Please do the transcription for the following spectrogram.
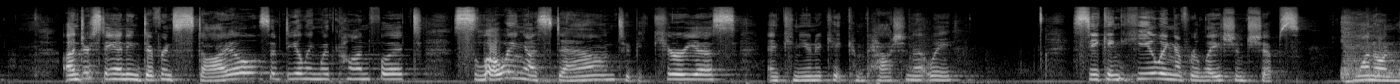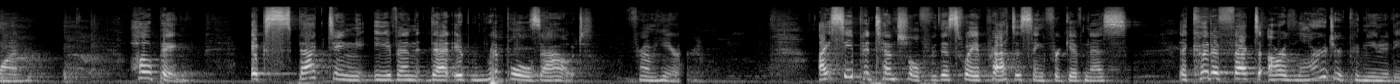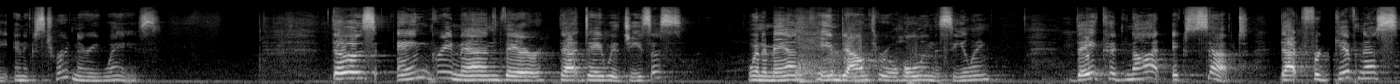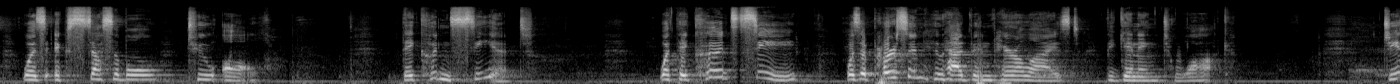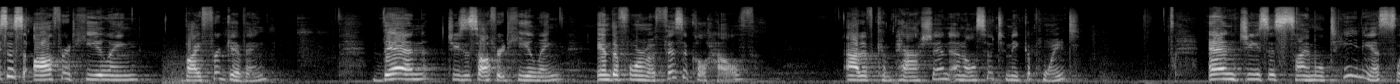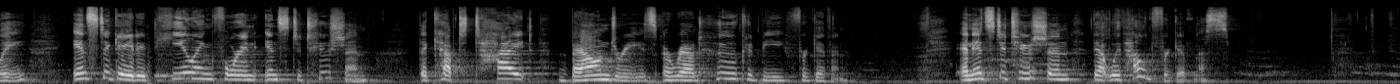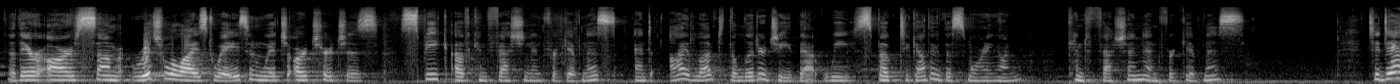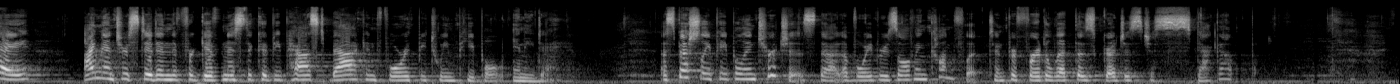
understanding different styles of dealing with conflict, slowing us down to be curious and communicate compassionately, seeking healing of relationships one on one, hoping, expecting even that it ripples out from here. I see potential for this way of practicing forgiveness that could affect our larger community in extraordinary ways. Those angry men there that day with Jesus, when a man came down through a hole in the ceiling, they could not accept that forgiveness was accessible to all. They couldn't see it. What they could see was a person who had been paralyzed beginning to walk. Jesus offered healing by forgiving. Then Jesus offered healing in the form of physical health out of compassion and also to make a point. And Jesus simultaneously instigated healing for an institution that kept tight boundaries around who could be forgiven an institution that withheld forgiveness. There are some ritualized ways in which our churches speak of confession and forgiveness, and I loved the liturgy that we spoke together this morning on confession and forgiveness. Today, I'm interested in the forgiveness that could be passed back and forth between people any day, especially people in churches that avoid resolving conflict and prefer to let those grudges just stack up.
